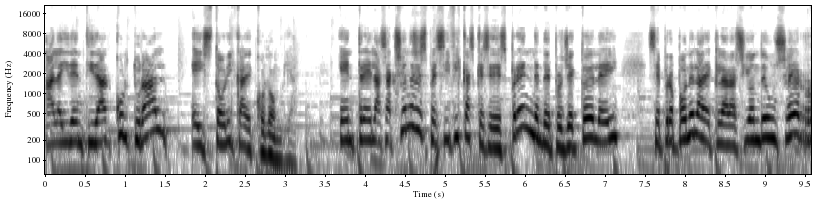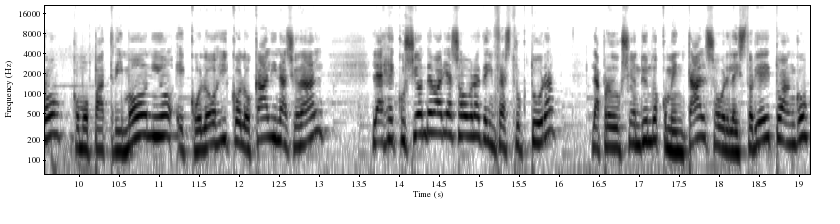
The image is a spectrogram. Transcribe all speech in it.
a la identidad cultural e histórica de Colombia. Entre las acciones específicas que se desprenden del proyecto de ley se propone la declaración de un cerro como patrimonio ecológico local y nacional, la ejecución de varias obras de infraestructura, la producción de un documental sobre la historia de Ituango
